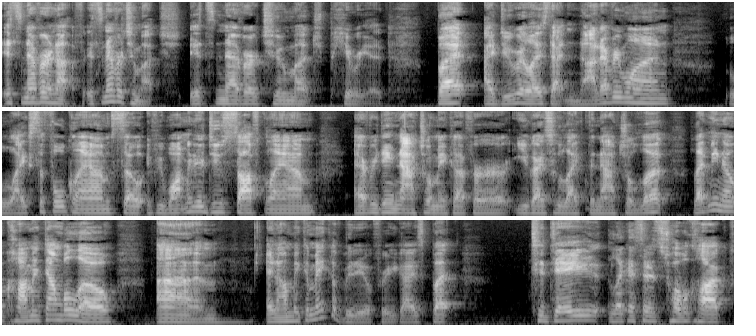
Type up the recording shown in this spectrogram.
it's never enough. It's never too much. It's never too much, period. But I do realize that not everyone likes the full glam. So if you want me to do soft glam, everyday natural makeup for you guys who like the natural look, let me know. Comment down below. Um, and I'll make a makeup video for you guys. But today, like I said, it's 12 o'clock.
